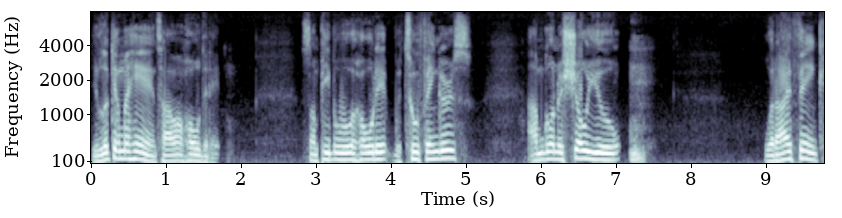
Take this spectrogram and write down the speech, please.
You look at my hands, how I'm holding it. Some people will hold it with two fingers. I'm going to show you what I think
